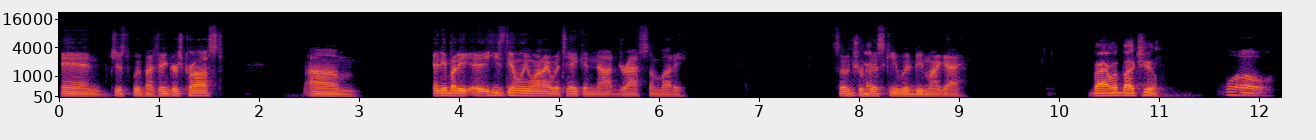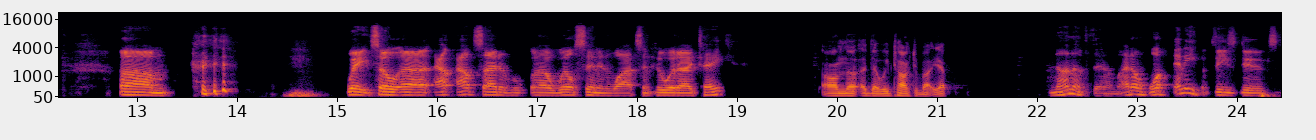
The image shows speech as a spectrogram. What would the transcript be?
and just with my fingers crossed. Um, anybody, uh, he's the only one I would take and not draft somebody. So okay. Trubisky would be my guy. Brian, what about you? Whoa. Um, wait. So uh, outside of uh, Wilson and Watson, who would I take? On the that we talked about. Yep. None of them. I don't want any of these dudes.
